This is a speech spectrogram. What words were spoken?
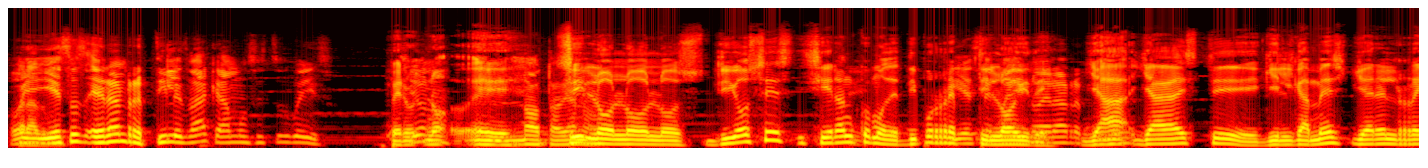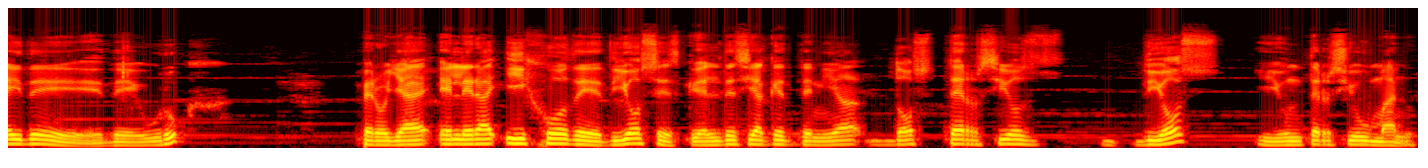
Oye, Para- y esos eran reptiles, ¿va? Quedamos estos güeyes. Pero ¿Sí o no, no? eh, No, todavía sí, no. lo- lo- los dioses sí eran Sí. como de tipo reptiloide. era reptiloide. ya, ya este Gilgamesh ya era el rey de, de Uruk, pero ya él era hijo de dioses, que él decía que tenía dos tercios dios y un tercio humano.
